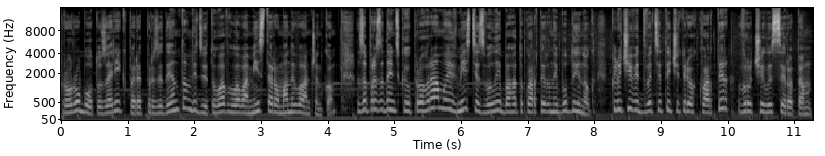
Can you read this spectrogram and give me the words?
Про роботу за рік перед президентом відзвітував глава міста Роман Іванченко. За президентською програмою в місті звели багатоквартирний будинок. Ключі від 24 квартир вручили сиротам.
